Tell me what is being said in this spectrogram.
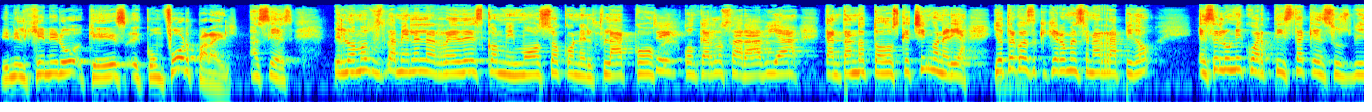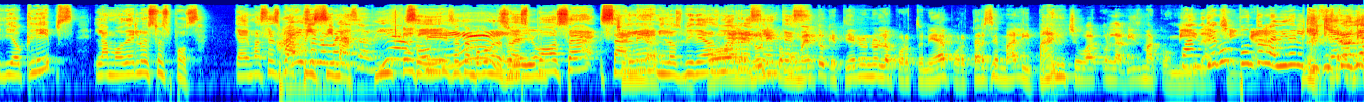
en el género que es eh, confort para él. Así es. Y lo hemos visto también en las redes con Mimoso, con El Flaco, Sí. con Carlos Arabia, cantando todos. Qué chingonería. Y otra cosa que quiero mencionar rápido, es el único artista que en sus videoclips la modelo es su esposa. Que además es Ay, esa no me guapísima. sabía. Fíjate, esa tampoco me la Su sabía yo. esposa sale Chinga. en los videos Oh, más el único recientes. momento que tiene uno la oportunidad de portarse mal y Pancho va con la misma comida. Cuando llega un punto en la vida en el que quiero "Pero ya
